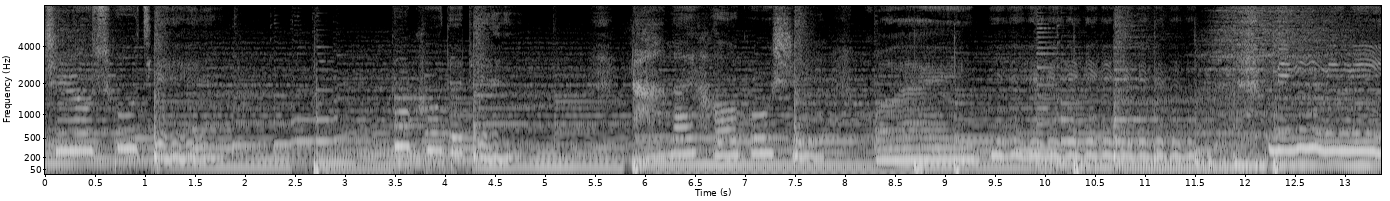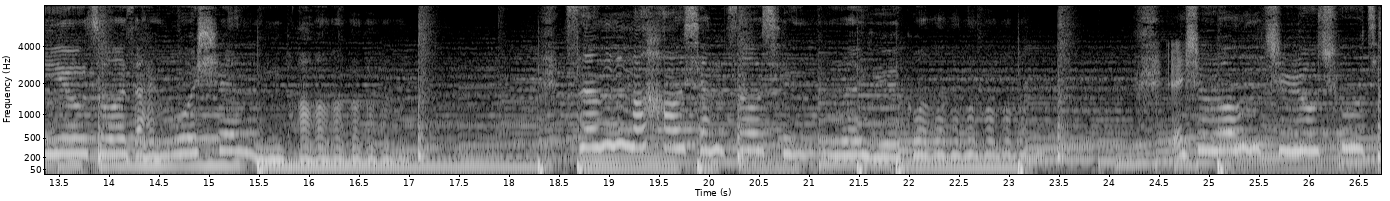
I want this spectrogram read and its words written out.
只如初见，不哭的甜，哪来好故事怀念？明明你又坐在我身旁，怎么好像走进了月光？人生若只如初见，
